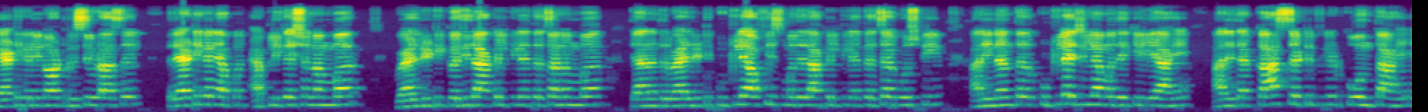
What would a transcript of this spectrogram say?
या ठिकाणी नॉट रिसिव्ड असेल तर या ठिकाणी आपण ऍप्लिकेशन नंबर व्हॅलिडिटी कधी दाखल केली त्याचा नंबर त्यानंतर व्हॅलिडिटी कुठल्या ऑफिसमध्ये दाखल केली त्याच्या गोष्टी? आणि नंतर कुठल्या जिल्ह्यामध्ये केली आहे? आणि त्या कास्ट सर्टिफिकेट कोणतं आहे?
